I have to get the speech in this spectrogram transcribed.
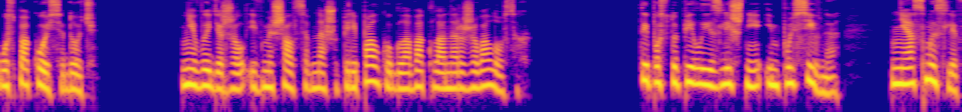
«Успокойся, дочь!» Не выдержал и вмешался в нашу перепалку глава клана Рожеволосых. Ты поступила излишне импульсивно, не осмыслив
